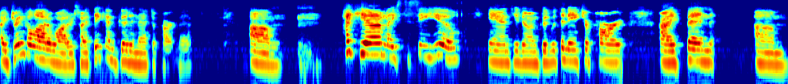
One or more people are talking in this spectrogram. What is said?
I drink a lot of water, so I think I'm good in that department. Um, hi, Kim. Nice to see you. And, you know, I'm good with the nature part. I've been um,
